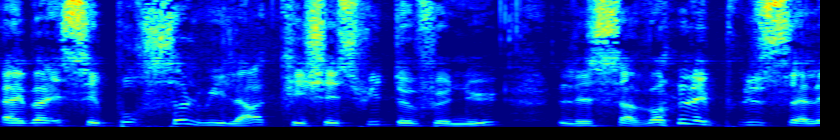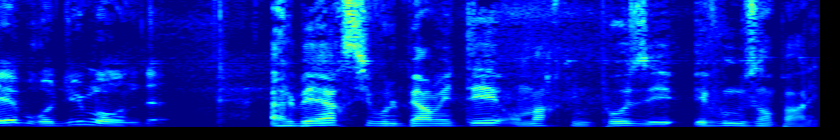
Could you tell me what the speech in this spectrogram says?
eh ben, c'est pour celui-là que je suis devenu le savant les plus célèbres du monde. Albert, si vous le permettez, on marque une pause et, et vous nous en parlez.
